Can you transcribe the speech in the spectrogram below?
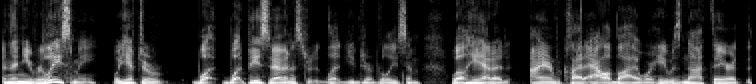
and then you release me. Well, you have to. What what piece of evidence let you release him? Well, he had an ironclad alibi where he was not there. At the,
